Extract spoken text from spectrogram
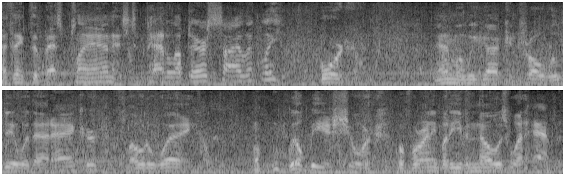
I think the best plan is to paddle up there silently, board her. And when we got control, we'll deal with that anchor float away. we'll be ashore before anybody even knows what happened.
